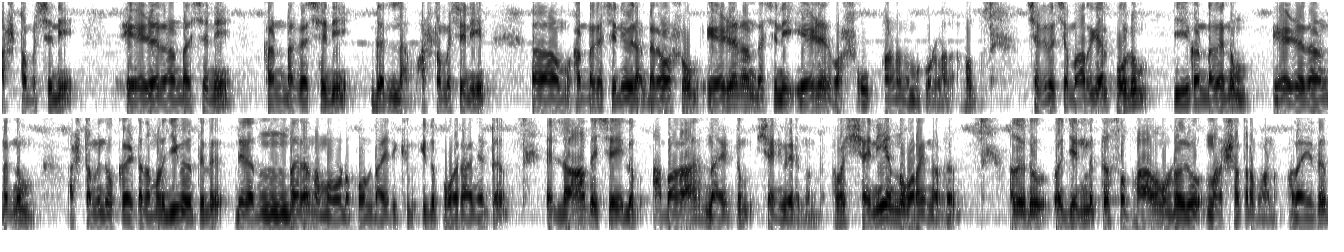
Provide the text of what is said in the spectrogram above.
അഷ്ടമശനി ഏഴരാണ്ട ശനി കണ്ടകശനി ഇതെല്ലാം അഷ്ടമശനി കണ്ടകശനി രണ്ടര വർഷവും ഏഴരണ്ട ശനി ഏഴര വർഷവും ആണ് നമുക്കുള്ളത്. അപ്പം ശനിദശ മാറിയാൽ പോലും ഈ കണ്ടകനും ഏഴരാണ്ടനും അഷ്ടമനും ഒക്കെ ആയിട്ട് നമ്മുടെ ജീവിതത്തിൽ നിരന്തരം നമ്മളോടൊപ്പം ഉണ്ടായിരിക്കും. ഇത് പോരാഞ്ഞിട്ട് എല്ലാ ദിശയിലും അപകാരനായിട്ടും ശനി വരുന്നുണ്ട്. അപ്പൊ ശനി എന്ന് പറയുന്നത് അതൊരു ജന്മിത്ത സ്വഭാവമുള്ള ഒരു നക്ഷത്രമാണ്. അതായത്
